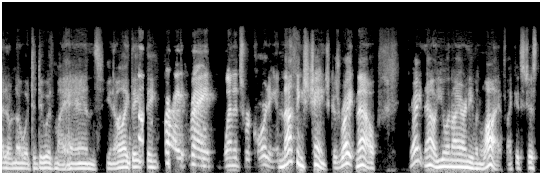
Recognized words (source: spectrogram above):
I don't know what to do with my hands. You know, like they, they, Right, right. when it's recording and nothing's changed. Cause right now, right now, you and I aren't even live. Like it's just,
